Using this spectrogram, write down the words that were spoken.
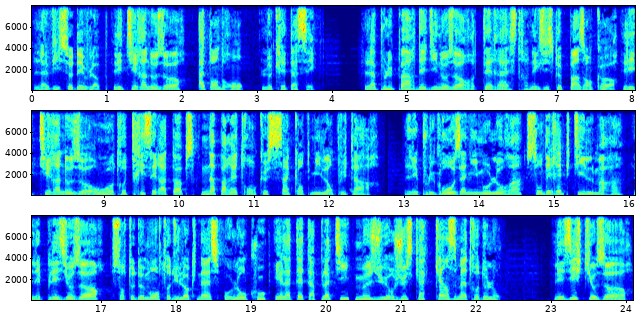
la vie se développe. Les tyrannosaures attendront le Crétacé. La plupart des dinosaures terrestres n'existent pas encore. Les tyrannosaures ou autres tricératops n'apparaîtront que 50 000 ans plus tard. Les plus gros animaux lorrains sont des reptiles marins. Les plésiosaures, sorte de monstres du Loch Ness au long cou et à la tête aplatie, mesurent jusqu'à 15 mètres de long. Les ichthyosaures,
